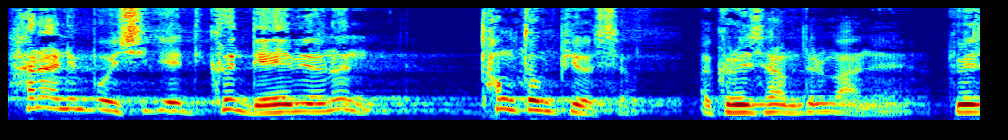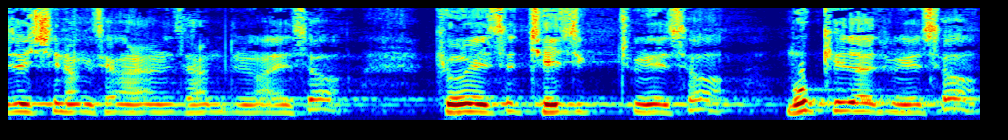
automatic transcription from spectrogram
하나님 보시기에 그 내면은 텅텅 비었어. 아, 그런 사람들 많아요. 교회에서 신앙생활 하는 사람들 안에서 교회에서 재직 중에서 목회자 중에서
